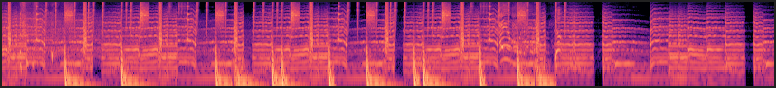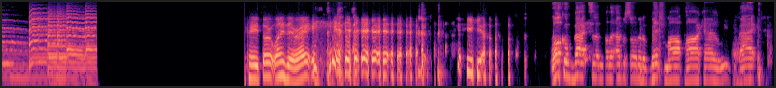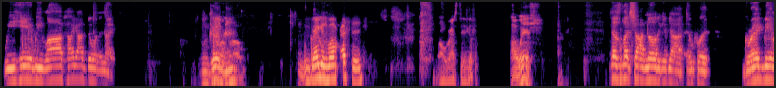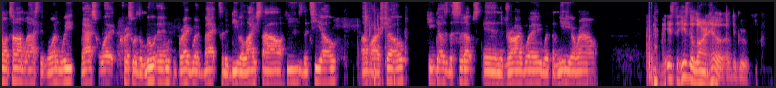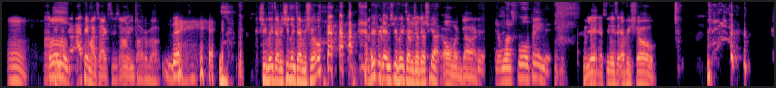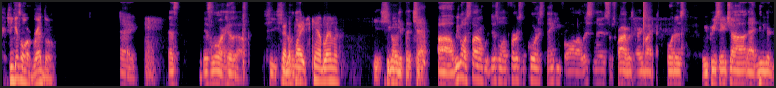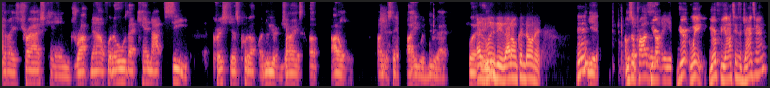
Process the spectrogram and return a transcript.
Paid third Wednesday, right? yeah. Welcome back to another episode of the Bench Mob Podcast. We back, we here, we live. How y'all doing tonight? Doing good, man. Greg is well rested. Well rested. I wish. Just let y'all know to give y'all input. Greg being on time lasted one week. That's what Chris was alluding. Greg went back to the diva lifestyle. He's the TO of our show. He does the sit-ups in the driveway with the media around. He's the, he's the Lauryn Hill of the group. Mm. I, pay my, I, pay my, taxes. I don't know what you're talking about. she late every she late every show. Are you forgetting she late every show? Yo, she got oh my god. And wants full payment. yeah, she late every show. She gets all her bread though. Hey, that's it's Lauryn Hill though. She, she got the pipes. Get, can't blame her. Yeah, she gonna get the check. Uh, we're gonna start off with this one first. Of course, thank you for all our listeners, subscribers, everybody that support us. We appreciate y'all. That New York Giants trash can drop down for those that cannot see. Chris just put up a New York Giants cup. I don't understand why he would do that. But as anyway, Lindsay's, I don't condone it. Hmm? Yeah, I'm surprised you're, not. In- your wait, your fiance is a Giants fan?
